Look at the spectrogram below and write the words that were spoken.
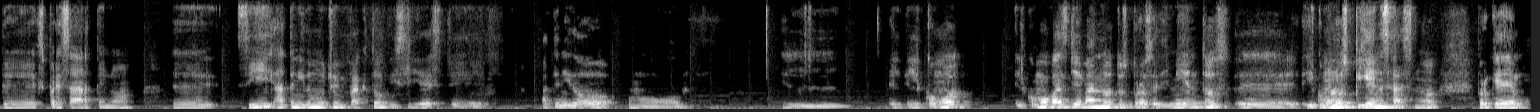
de, expresarte, ¿no? Eh, sí ha tenido mucho impacto y sí este, ha tenido como el, cómo, el cómo vas llevando tus procedimientos eh, y cómo los piensas, ¿no? Porque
